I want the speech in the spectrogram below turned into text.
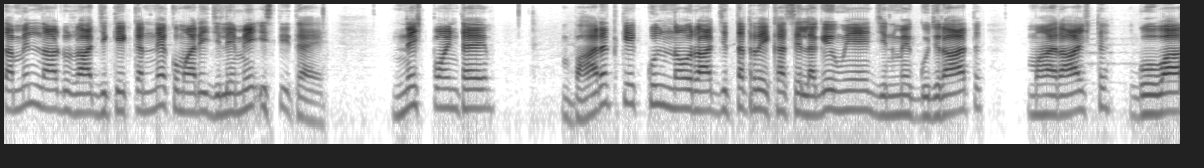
तमिलनाडु राज्य के कन्याकुमारी ज़िले में स्थित है। नेक्स्ट पॉइंट है, भारत के कुल नौ राज्य तटरेखा से लगे हुए हैं, जिनमें गुजरात, महाराष्ट्र, गोवा,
